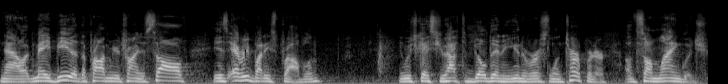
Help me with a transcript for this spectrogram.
Now, it may be that the problem you're trying to solve is everybody's problem, in which case you have to build in a universal interpreter of some language.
